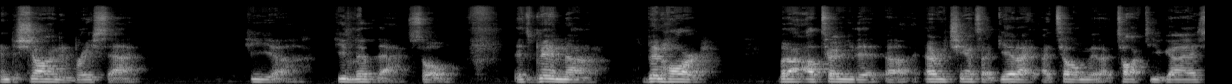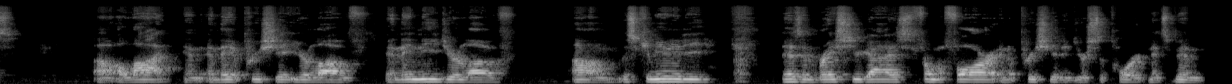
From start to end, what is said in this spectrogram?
And D'Sean embraced that. He uh, he lived that. So it's been uh, been hard but I, will tell you that uh, every chance I get, I, I, tell them that I talk to you guys uh, a lot, and, and they appreciate your love, and they need your love. Um, this community has embraced you guys from afar and appreciated your support, and it's been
